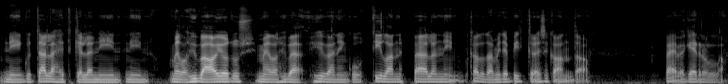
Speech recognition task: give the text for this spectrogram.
niin kuin tällä hetkellä niin, niin meillä on hyvä ajoitus, meillä on hyvä, hyvä niin kuin tilanne päällä, niin katsotaan miten pitkälle se kantaa päivä kerrallaan.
